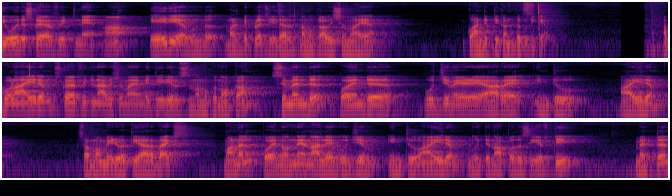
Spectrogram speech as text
ഈ ഒരു സ്ക്വയർ ഫീറ്റിനെ ആ ഏരിയ കൊണ്ട് മൾട്ടിപ്ലൈ ചെയ്താൽ നമുക്ക് ആവശ്യമായ ക്വാണ്ടിറ്റി കണ്ടുപിടിക്കാം. അപ്പോൾ ആയിരം സ്ക്വയർ ഫീറ്റിന് ആവശ്യമായ മെറ്റീരിയൽസ് നമുക്ക് നോക്കാം. സിമന്റ് പോയിന്റ് പൂജ്യം ഏഴ് ആറ് ഇന്റു ആയിരം സമം എഴുപത്തിയാറ് ബാഗ്സ്. മണൽ പോയിന്റ് ഒന്ന് നാല് പൂജ്യം ഇന്റു ആയിരം നൂറ്റി നാൽപ്പത് C F T metal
